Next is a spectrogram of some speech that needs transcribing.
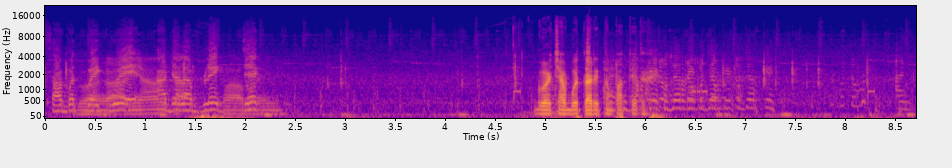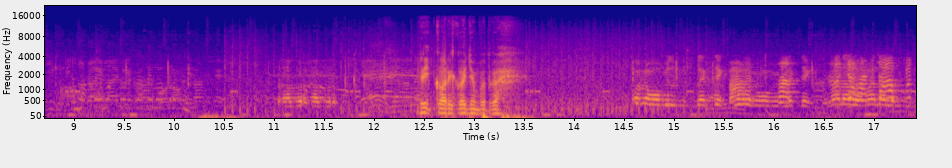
sahabat Gua baik gue nyangka adalah selama blackjack. ini. Gua cabut dari tempat itu. Riko, Riko jemput gua. Pakai mobil blackjack, pakai mobil blackjack. Lu jangan cabut,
